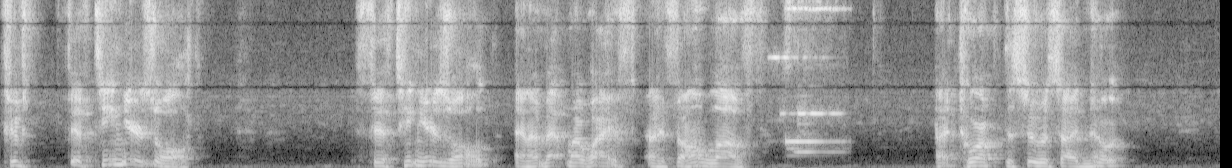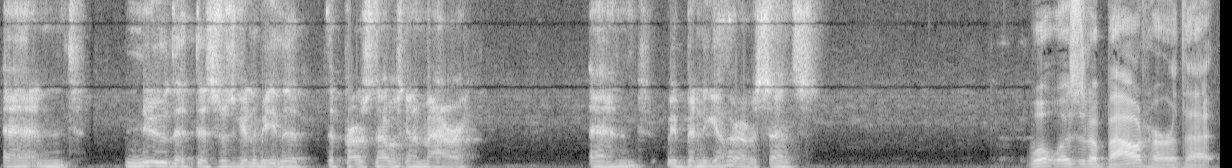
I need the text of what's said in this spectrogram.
15 years old. 15 years old, and I met my wife, and I fell in love. I tore up the suicide note and knew that this was going to be the, the person I was going to marry. And we've been together ever since. What was it about her that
